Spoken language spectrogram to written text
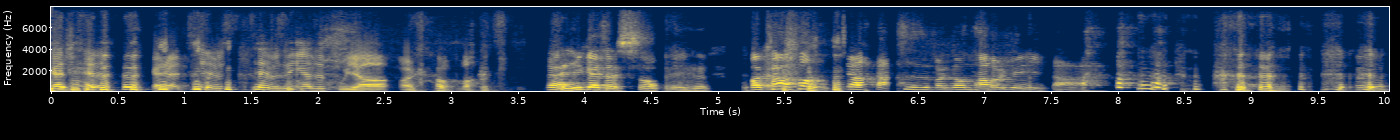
感觉感觉 Tibbs Tibbs 应该是不要 Markelle Fultz。对，应该在送 Markelle Fultz 叫他打四十分钟，他会愿意打。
